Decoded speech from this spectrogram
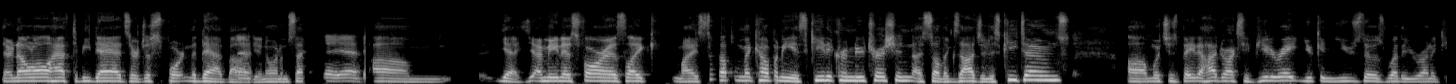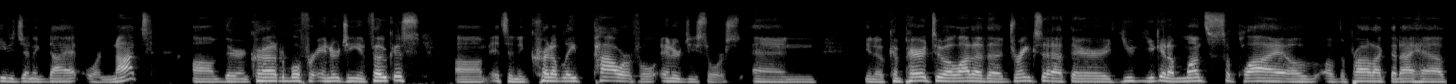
they don't all have to be dads; they're just sporting the dad bod. Yeah. You know what I'm saying? Yeah, yeah. Um, yeah, I mean, as far as like my supplement company is Ketochrome Nutrition. I sell exogenous ketones, um, which is beta hydroxybutyrate. You can use those whether you're on a ketogenic diet or not. Um, they're incredible for energy and focus. Um, it's an incredibly powerful energy source, and you know, compared to a lot of the drinks out there, you you get a month's supply of of the product that I have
